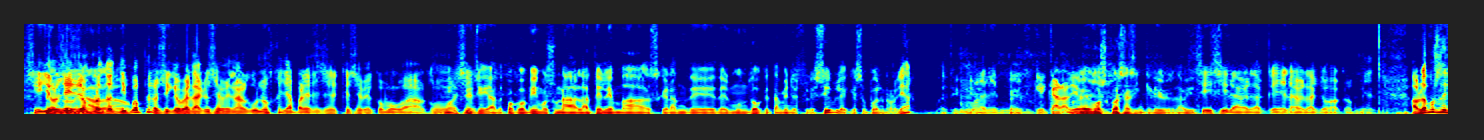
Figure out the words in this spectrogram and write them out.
Sí, yo no sé si son prototipos, pero sí que es verdad que se ven algunos que ya parece ser que se ve cómo va, cómo va a ser. Sí, hace poco vimos una la tele más grande del mundo que también es flexible, que se puede enrollar. Es decir, que, cada día vemos cosas increíbles, David. Sí, sí, la verdad que la verdad que va cambiando. Hablamos de,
